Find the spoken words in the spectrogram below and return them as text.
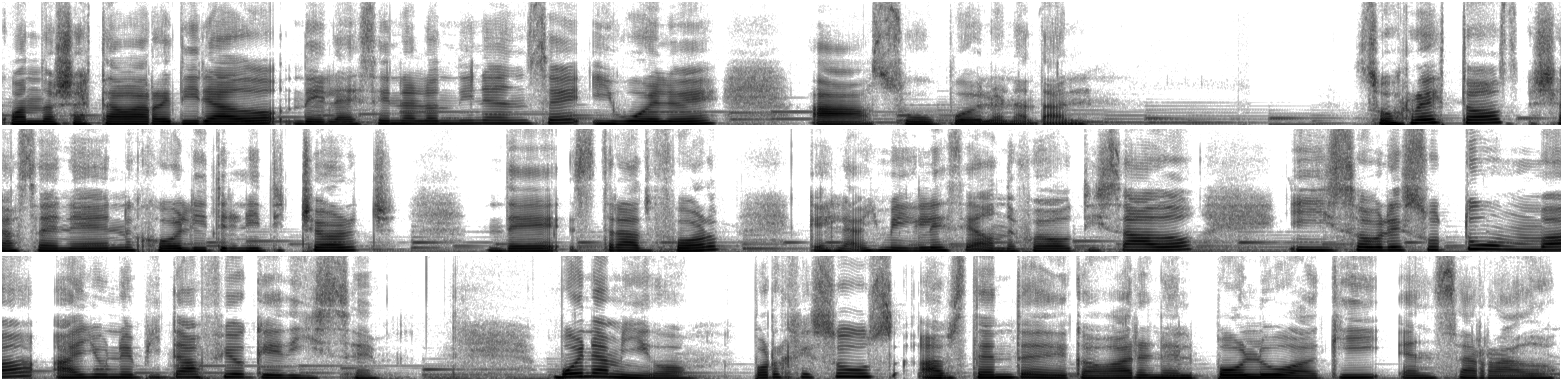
cuando ya estaba retirado de la escena londinense y vuelve a su pueblo natal. Sus restos yacen en Holy Trinity Church de Stratford, que es la misma iglesia donde fue bautizado, y sobre su tumba hay un epitafio que dice, Buen amigo, por Jesús, abstente de cavar en el polvo aquí encerrado.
